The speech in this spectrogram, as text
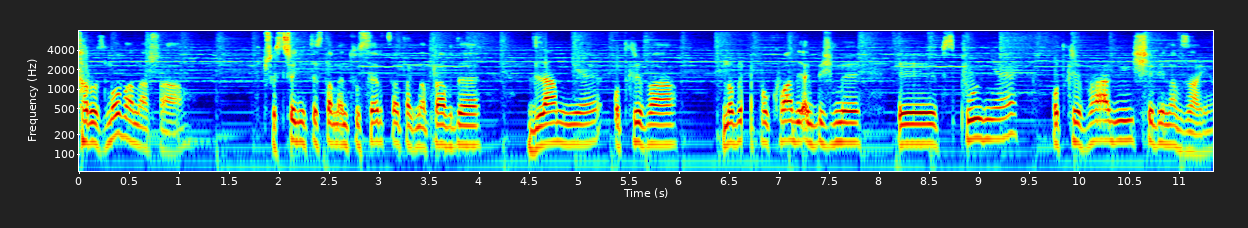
Ta rozmowa nasza w przestrzeni testamentu serca tak naprawdę dla mnie odkrywa nowe pokłady, jakbyśmy y, wspólnie odkrywali siebie nawzajem.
